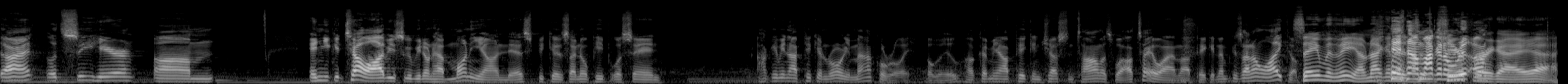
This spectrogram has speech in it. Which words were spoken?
All right, let's see here. Um, and you could tell, obviously, we don't have money on this because I know people are saying, how come you're not picking Rory McIlroy, Ballou? How come you're not picking Justin Thomas? Well, I'll tell you why I'm not picking him because I don't like him. Same with me. I'm not going to I'm not gonna cheer re- for I'm- a guy. Yeah.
